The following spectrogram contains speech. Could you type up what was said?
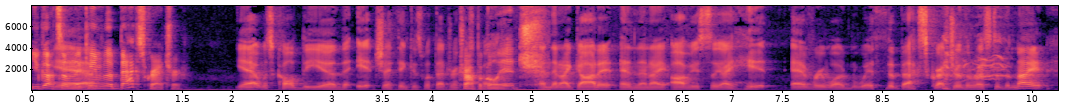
You got something that came with a back scratcher, Yeah, it was called the uh, the itch. I think is what that drink. was tropical itch. And then I got it, and then I obviously I hit everyone with the back scratcher the rest of the night.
